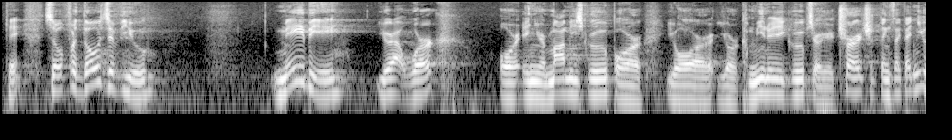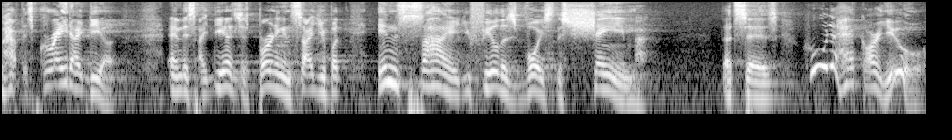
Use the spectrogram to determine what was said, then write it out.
Okay? So, for those of you, maybe you're at work or in your mommy's group or your, your community groups or your church or things like that, and you have this great idea. And this idea is just burning inside you, but inside you feel this voice, this shame that says, Who the heck are you?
